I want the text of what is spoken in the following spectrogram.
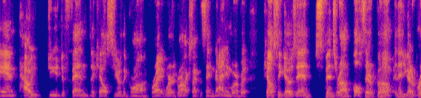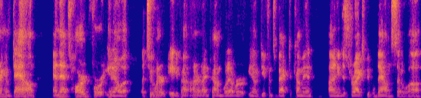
And how do you defend the Kelce or the Gronk, right? Where Gronk's not the same guy anymore, but Kelce goes in, spins around, ball's there, boom, and then you got to bring him down, and that's hard for you know a a 280 pound, 109 pound, whatever, you know, defense back to come in uh, and he just drags people down. So, uh,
